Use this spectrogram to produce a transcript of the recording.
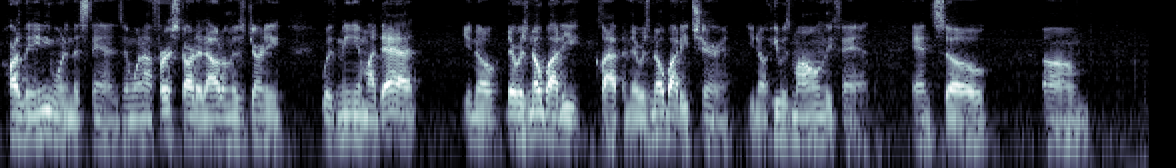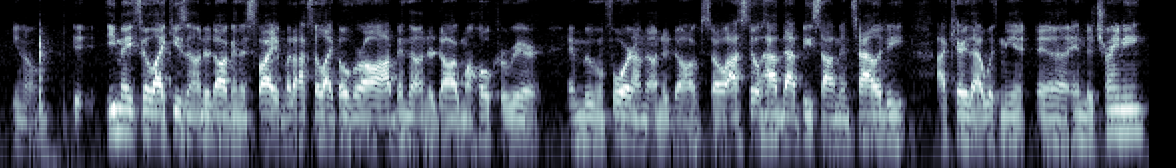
hardly anyone in the stands. And when I first started out on this journey with me and my dad, you know, there was nobody clapping, there was nobody cheering. You know, he was my only fan. And so, um, you know, it, he may feel like he's an underdog in this fight, but I feel like overall I've been the underdog my whole career. And moving forward, I'm the underdog. So I still have that B side mentality. I carry that with me uh, into training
